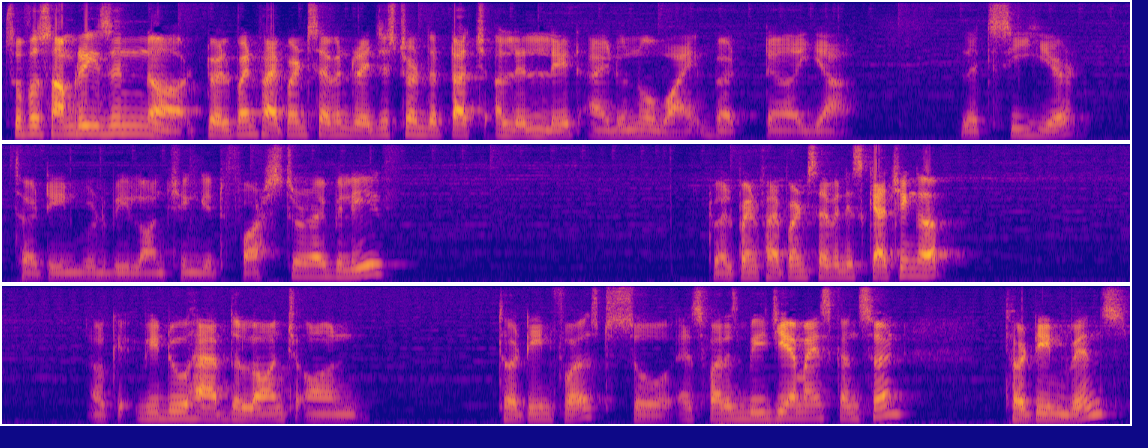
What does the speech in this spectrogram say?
So for some reason, 12.5.7 uh, registered the touch a little late. I don't know why, but uh, yeah, let's see here. 13 would be launching it faster, I believe. 12.5.7 is catching up. Okay, we do have the launch on 13 first. So as far as BGMI is concerned, 13 wins.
